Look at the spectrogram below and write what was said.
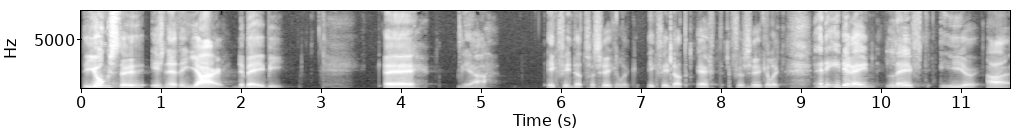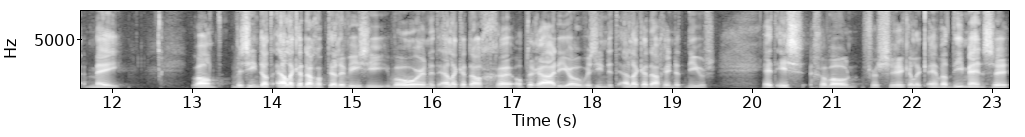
De jongste is net een jaar, de baby. Uh, ja, ik vind dat verschrikkelijk. Ik vind dat echt verschrikkelijk. En iedereen leeft hier aan mee. Want we zien dat elke dag op televisie, we horen het elke dag uh, op de radio, we zien het elke dag in het nieuws. Het is gewoon verschrikkelijk. En wat die mensen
